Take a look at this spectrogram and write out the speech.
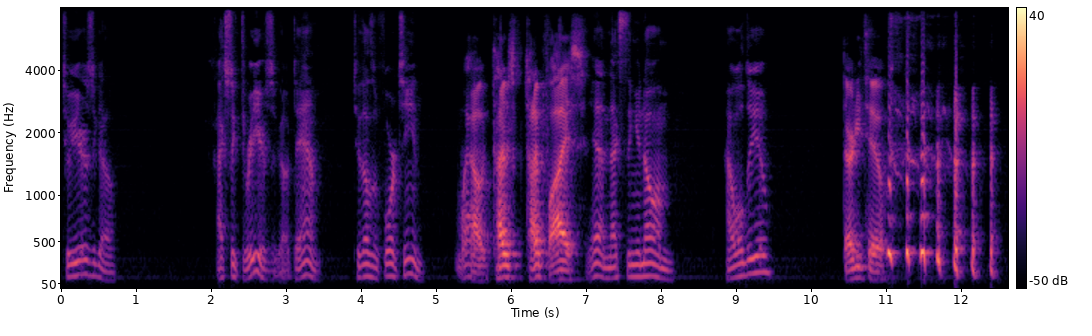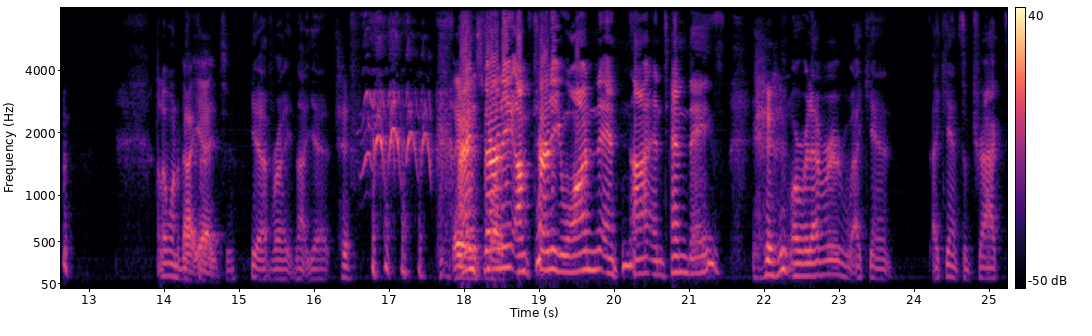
two years ago. Actually, three years ago. Damn, 2014. Wow, times time flies. Yeah. Next thing you know, I'm. How old are you? Thirty-two. I don't want to be Not yet. 32. Yeah, right. Not yet. I'm this month. 30. I'm 31 and not in 10 days or whatever. I can't. I can't subtract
